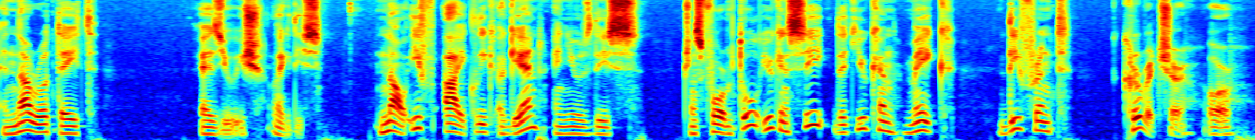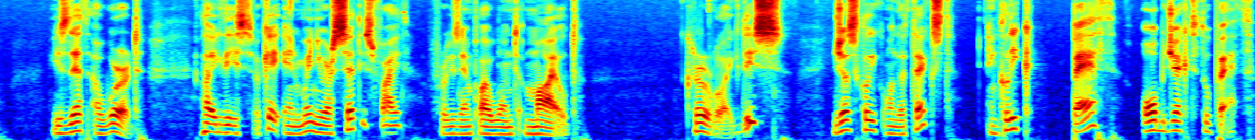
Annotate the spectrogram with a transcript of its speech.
and now rotate as you wish like this. Now if I click again and use this transform tool you can see that you can make different curvature or is that a word? Like this okay? And when you are satisfied for example I want a mild curve like this just click on the text and click path object to path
